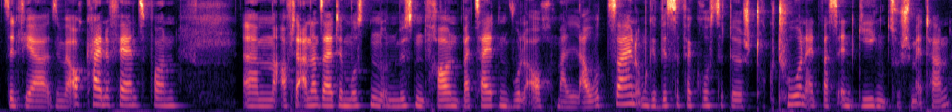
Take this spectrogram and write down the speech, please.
sind wir, sind wir auch keine Fans von. Ähm, auf der anderen Seite mussten und müssen Frauen bei Zeiten wohl auch mal laut sein, um gewisse verkrustete Strukturen etwas entgegenzuschmettern.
